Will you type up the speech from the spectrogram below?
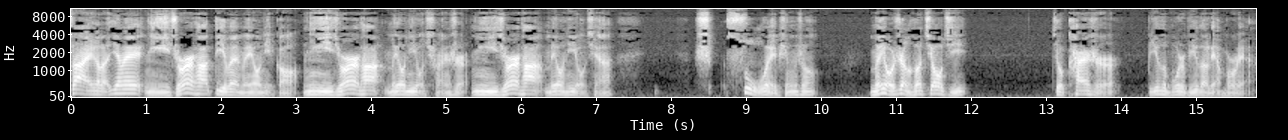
再一个了，因为你觉得他地位没有你高，你觉得他没有你有权势，你觉得他没有你有钱，是素未平生，没有任何交集，就开始鼻子不是鼻子，脸不是脸，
